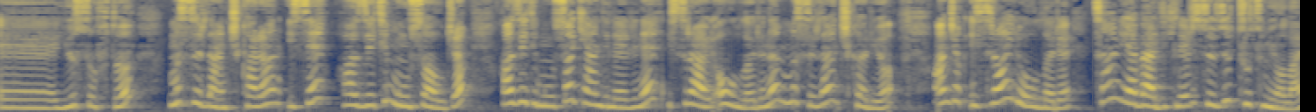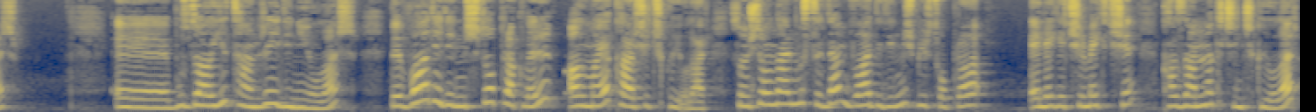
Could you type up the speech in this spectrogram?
E, Yusuf'tu. Mısır'dan çıkaran ise Hazreti Musa olacak. Hazreti Musa kendilerine İsrail oğullarını Mısır'dan çıkarıyor. Ancak İsrail oğulları Tanrı'ya verdikleri sözü tutmuyorlar. Ee, buzağı Tanrı ediniyorlar ve vaat edilmiş toprakları almaya karşı çıkıyorlar. Sonuçta onlar Mısır'dan vaat edilmiş bir toprağı ele geçirmek için, kazanmak için çıkıyorlar.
